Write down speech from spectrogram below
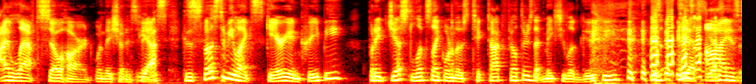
I laughed so hard when they showed his face because it's supposed to be like scary and creepy, but it just looks like one of those TikTok filters that makes you look goofy. His, his yes. eyes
